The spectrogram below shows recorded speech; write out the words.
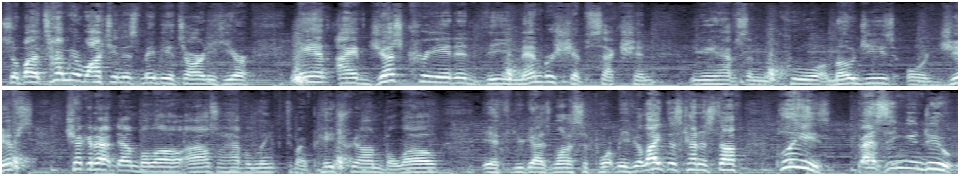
So by the time you're watching this, maybe it's already here. And I've just created the membership section. You can have some cool emojis or GIFs. Check it out down below. I also have a link to my Patreon below. If you guys want to support me, if you like this kind of stuff, please, best thing you can do,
